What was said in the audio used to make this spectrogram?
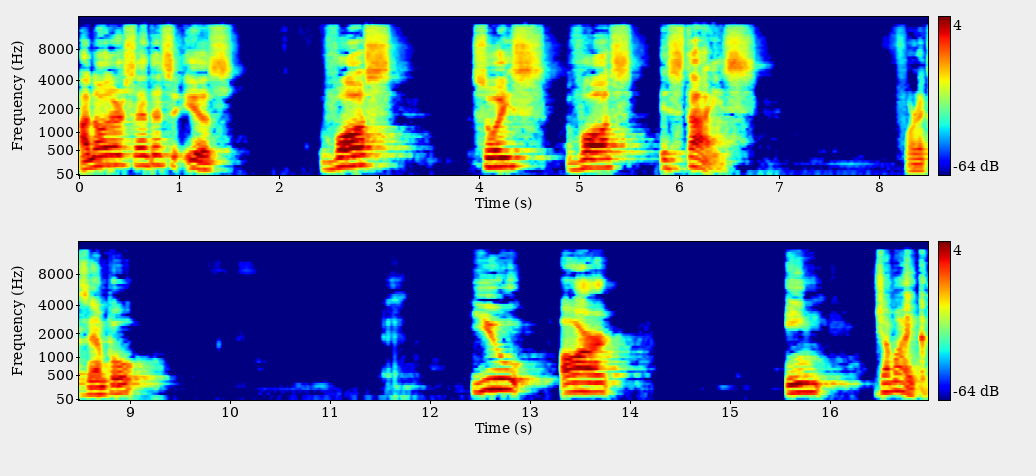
Another sentence is Vós sois, vós estáis. For example, you are in Jamaica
